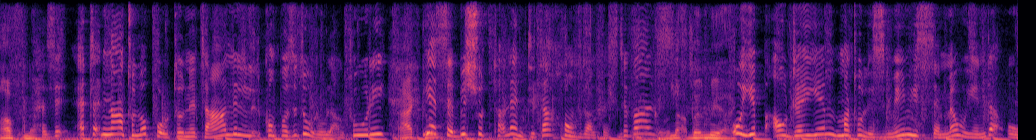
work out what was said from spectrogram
ħafna. Qed nagħtu l-opportunità lill-kompożitur u l-awturi jessebixxu t-talenti tagħhom f'dal festival. Naqbel miegħek. U jibqgħu dejjem matul iż-żmien jissemmew jindaqqu.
